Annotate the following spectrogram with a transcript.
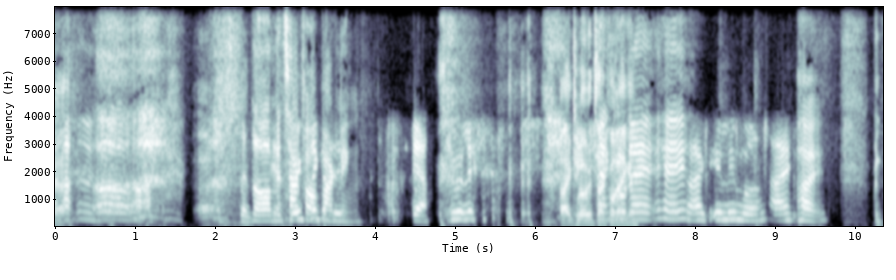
ja. Men, Nå, men det er tak for opbakningen. Ja, selvfølgelig. Hej, Chloe. Tak for ringen. Hej. tak, i lige måde. Hej. Hej. Men,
